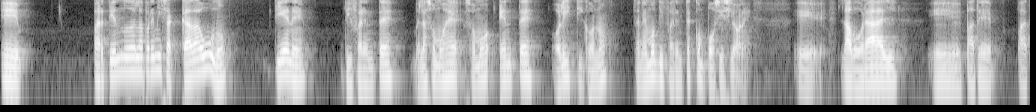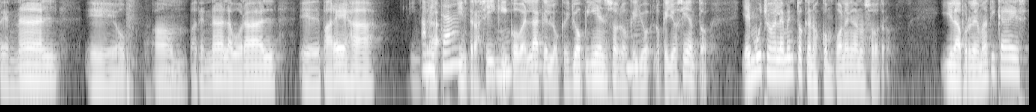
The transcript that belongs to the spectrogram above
Eh, partiendo de la premisa, cada uno tiene diferentes, ¿verdad? Somos, eh, somos entes holísticos, ¿no? Tenemos diferentes composiciones. Eh, laboral, eh, pate- paternal, eh, um, paternal, laboral, eh, de pareja, intra- intrapsíquico, ¿verdad? Que es lo que yo pienso, lo que yo, lo que yo siento. Y hay muchos elementos que nos componen a nosotros. Y la problemática es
